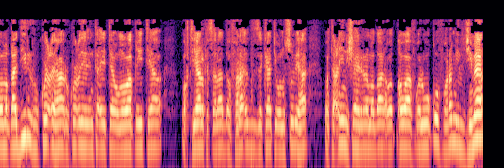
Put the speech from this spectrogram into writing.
wa maqaadiiri rukuucihaa rukuucdeeda inta ay tahay wa mawaaqiitihaa wakhtiyaalka salaada wa faraa'id azakaati wa nusubihaa wa tacyiini shahri ramadaan walطawaaf walwuquuf wa ramyi aljimaar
